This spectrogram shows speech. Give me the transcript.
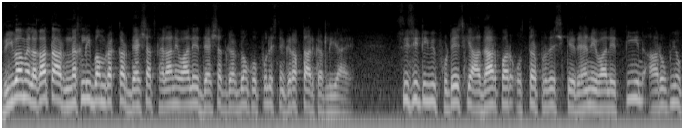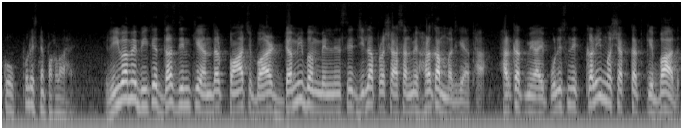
रीवा में लगातार नकली बम रखकर दहशत फैलाने वाले दहशतगर्दों को पुलिस ने गिरफ़्तार कर लिया है। सीसीटीवी फुटेज के आधार पर उत्तर प्रदेश के रहने वाले तीन आरोपियों को पुलिस ने पकड़ा है। रीवा में बीते 10 दिन के अंदर पाँच बार डमी बम मिलने से जिला प्रशासन में हड़कम मच गया था। हरकत में आई पुलिस ने कड़ी मशक्कत के बाद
